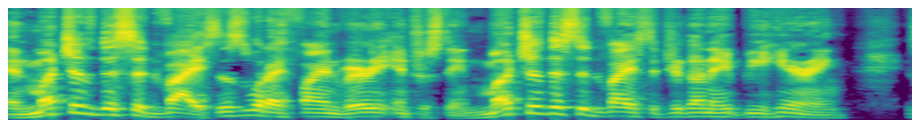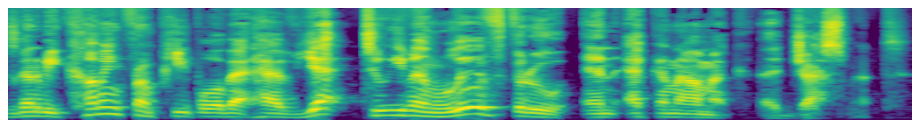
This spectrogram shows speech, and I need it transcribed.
And much of this advice, this is what I find very interesting. Much of this advice that you're going to be hearing is going to be coming from people that have yet to even live through an economic adjustment.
